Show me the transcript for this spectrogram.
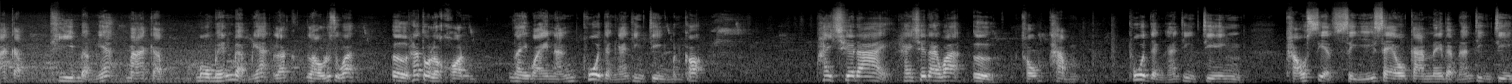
ากับทีมแบบเนี้ยมากับโมเมนต์แบบเนี้ยแล้วเรารู้สึกว่า เออ ถ้าตัวละครในวัยนั้นพูดอย่างนั้นจริง ๆ มันก็ให้เชื่อได้ ให้เชื่อได้ว่า เออ เขาทำพูดอย่างนั้นจริง ๆ เขาเสียดสีแซลกันในแบบนั้นจริง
